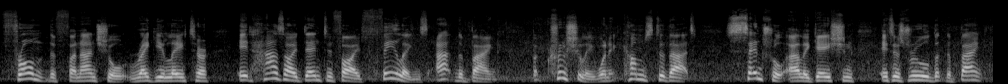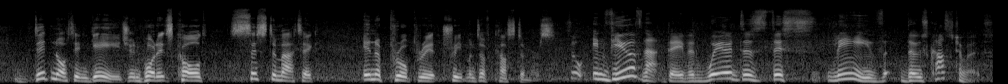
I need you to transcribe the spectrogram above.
from the financial regulator. It has identified failings at the bank, but crucially, when it comes to that central allegation, it has ruled that the bank did not engage in what it's called systematic inappropriate treatment of customers. So, in view of that, David, where does this leave those customers?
